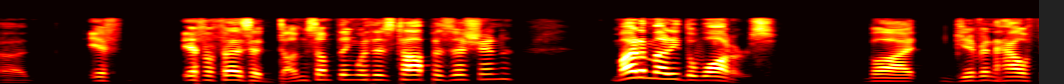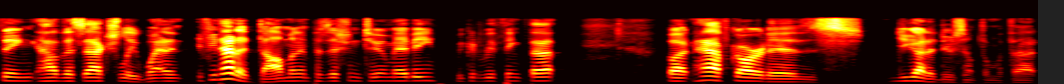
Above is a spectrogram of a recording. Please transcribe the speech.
Uh, if if Hafez had done something with his top position, might have muddied the waters. But given how thing how this actually went, if he'd had a dominant position too, maybe we could rethink that. But half guard is you got to do something with that.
